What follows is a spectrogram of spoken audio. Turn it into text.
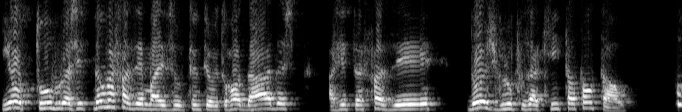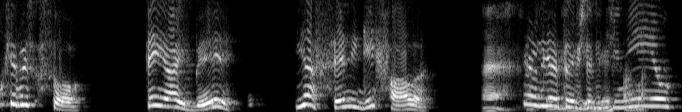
em outubro a gente não vai fazer mais o 38 rodadas, a gente vai fazer dois grupos aqui, tal, tal, tal. Porque veja só, tem A e B, e a C ninguém fala. É, tem ali a entrevista de Tininho,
